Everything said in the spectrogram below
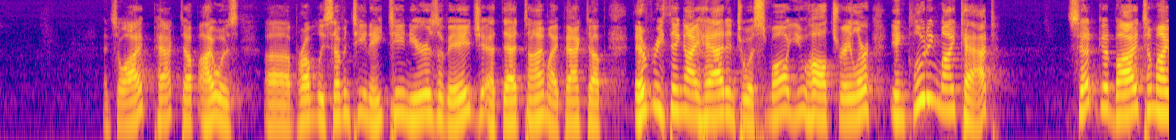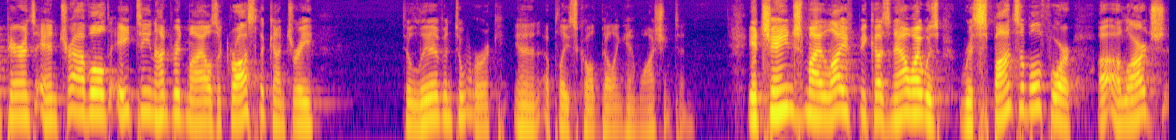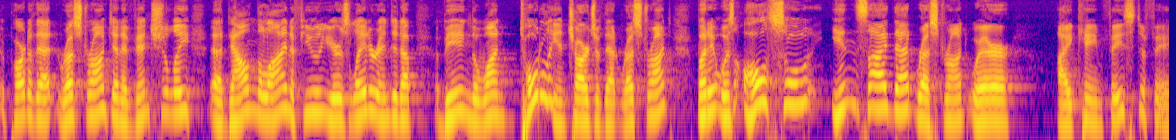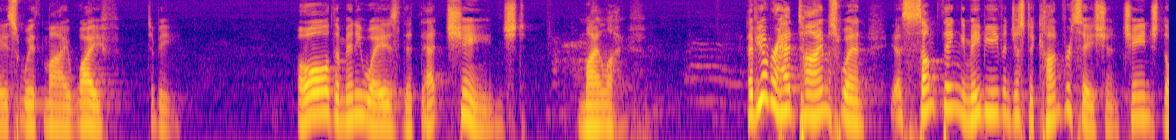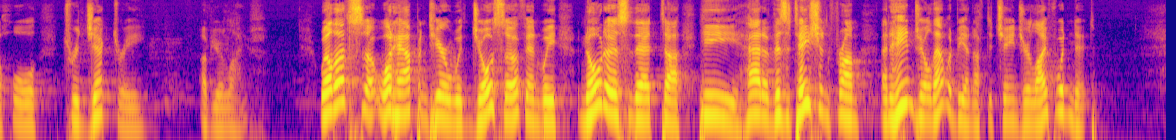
And so I packed up, I was uh, probably 17, 18 years of age at that time. I packed up everything I had into a small U Haul trailer, including my cat said goodbye to my parents, and traveled 1,800 miles across the country to live and to work in a place called Bellingham, Washington. It changed my life because now I was responsible for a, large part of that restaurant, and eventually, uh, down the line, a few years later, ended up being the one totally in charge of that restaurant. But it was also inside that restaurant where I came face to face with my wife to be. Oh, the many ways that that changed my life. Have you ever had times when uh, something, maybe even just a conversation, changed the whole trajectory of your life? Well, that's uh, what happened here with Joseph, and we notice that uh, he had a visitation from an angel. That would be enough to change your life, wouldn't it?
